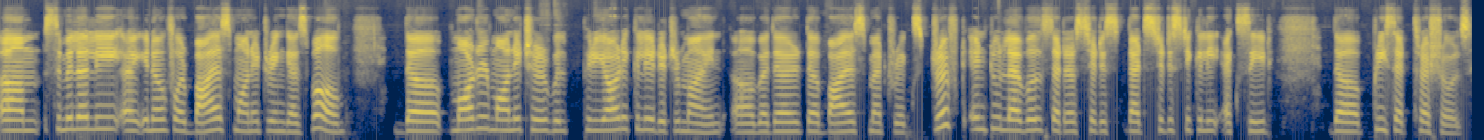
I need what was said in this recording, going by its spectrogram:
um, similarly, uh, you know, for bias monitoring as well, the model monitor will periodically determine uh, whether the bias metrics drift into levels that are that statistically exceed the preset thresholds.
